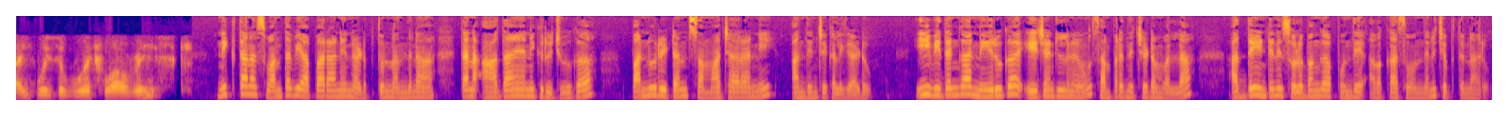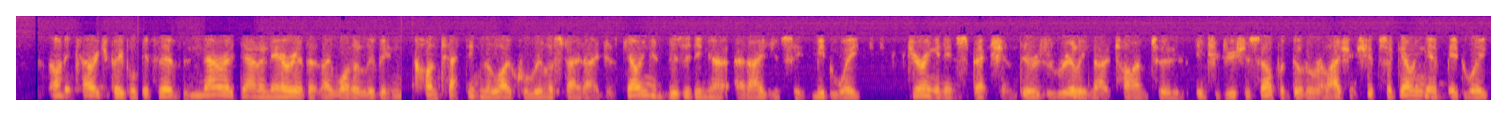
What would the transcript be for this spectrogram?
I was a worthwhile risk. Nick తన స్వంత వ్యాపారాన్ని నడుపుతున్నందున తన ఆదాయానికి రుజువుగా పన్ను రిటర్న్ సమాచారాన్ని అందించగలిగాడు ఈ విధంగా నేరుగా ఏజెంట్లను సంప్రదించడం వల్ల అద్దె ఇంటిని సులభంగా పొందే అవకాశం ఉందని చెబుతున్నారు I'd encourage people, if they've narrowed down an area that they want to live in, contacting the local real estate agents, going and visiting a, an agency midweek during an inspection. There is really no time to introduce yourself and build a relationship. So going there midweek,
